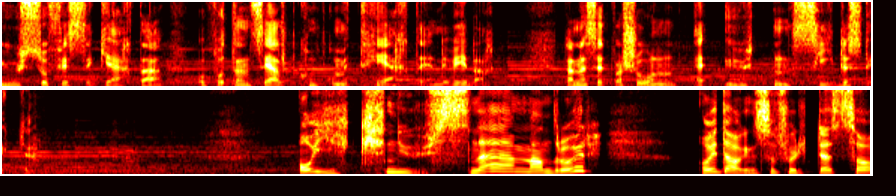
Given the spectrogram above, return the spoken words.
usofistikerte og potensielt kompromitterte individer. Denne situasjonen er uten sidestykke. Oi, knusende, med andre ord. Og i dagene som fulgte, så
